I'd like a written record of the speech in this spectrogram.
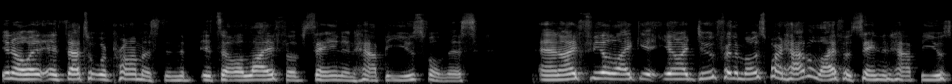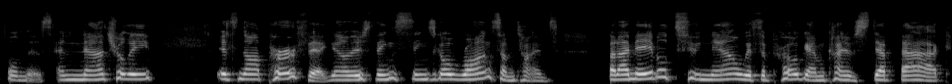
you know it, it, that's what we're promised, and it's a life of sane and happy usefulness. And I feel like it, you know I do for the most part have a life of sane and happy usefulness, and naturally it's not perfect you know there's things things go wrong sometimes but I'm able to now with the program kind of step back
